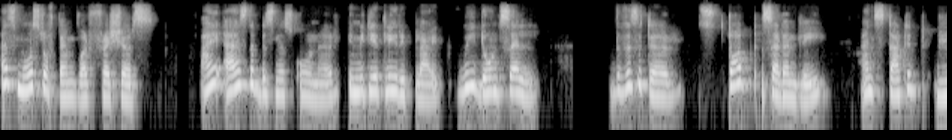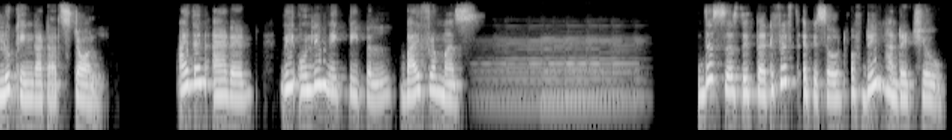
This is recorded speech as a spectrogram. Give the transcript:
as most of them were freshers. I, as the business owner, immediately replied, We don't sell. The visitor stopped suddenly and started looking at our stall. I then added, We only make people buy from us. This is the 35th episode of Dream 100 Show.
